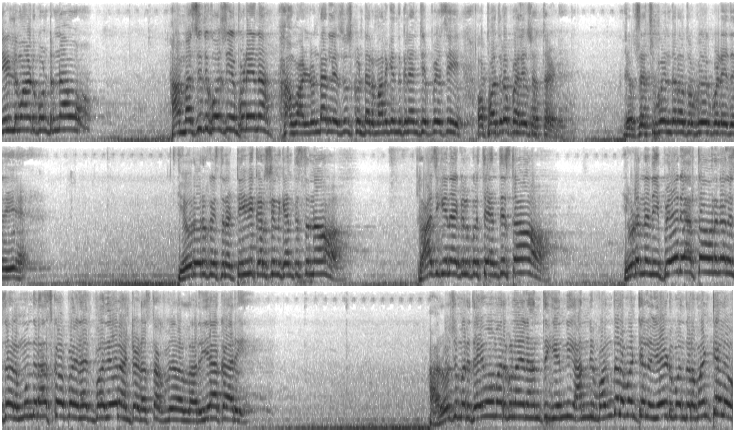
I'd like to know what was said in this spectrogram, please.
నీళ్ళు మాడుకుంటున్నావు. ఆ మసీదు కోసం ఎప్పుడైనా వాళ్ళు ఉండాలి చూసుకుంటారు మనకెందుకులే అని చెప్పేసి ఒక పది రూపాయలు వేసి వస్తాడు రేపు చచ్చిపోయిన తర్వాత ఉపయోగపడేది అయ్యే. ఎవరెవరికి ఇస్తున్నా టీవీ కనెక్షన్కి ఎంత ఇస్తున్నావు? రాజకీయ నాయకులకు వస్తే ఎంత ఇస్తావు? ఎవడన్నా నీ పేరు వేస్తావు అనగానే సార్ ముందు రాసుకోకపోయినా అది పదివేలు అంటాడు అస్తఫిల్లా రియాకారి. ఆ రోజు మరి దైవ మార్గంలో ఆయన అంత ఎన్ని అన్ని వందల వంటలు ఏడు వందల వంటలు.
